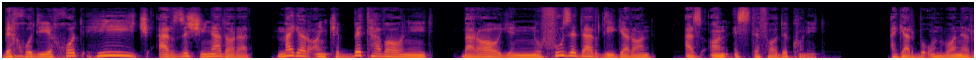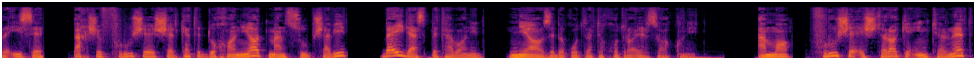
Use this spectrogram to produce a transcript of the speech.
به خودی خود هیچ ارزشی ندارد مگر آنکه بتوانید برای نفوذ در دیگران از آن استفاده کنید. اگر به عنوان رئیس بخش فروش شرکت دخانیات منصوب شوید بعید است بتوانید نیاز به قدرت خود را ارضا کنید. اما فروش اشتراک اینترنت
